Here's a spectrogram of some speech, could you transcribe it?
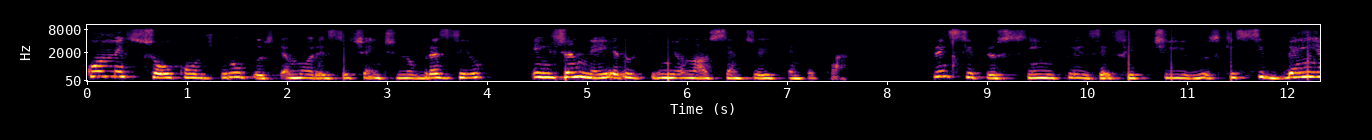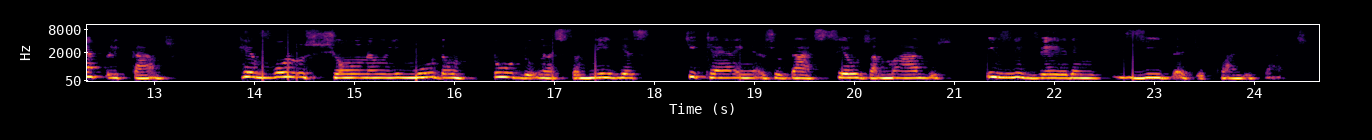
começou com os grupos de amor exigente no Brasil em janeiro de 1984. Princípios simples, efetivos, que, se bem aplicados, revolucionam e mudam tudo nas famílias que querem ajudar seus amados e viverem vida de qualidade.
